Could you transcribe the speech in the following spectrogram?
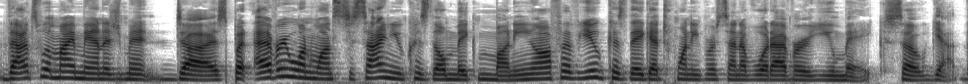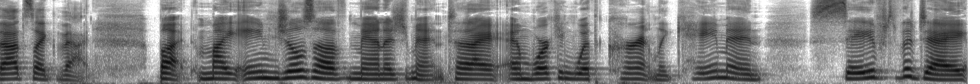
that's what my management does. But everyone wants to sign you because they'll make money off of you because they get 20% of whatever you make. So yeah, that's like that. But my angels of management that I am working with currently came in, saved the day.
